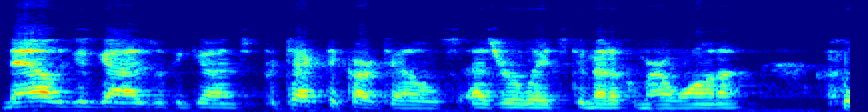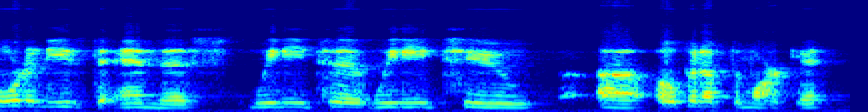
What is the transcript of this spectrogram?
Now the good guys with the guns protect the cartels as it relates to medical marijuana. Florida needs to end this. We need to we need to uh, open up the market.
